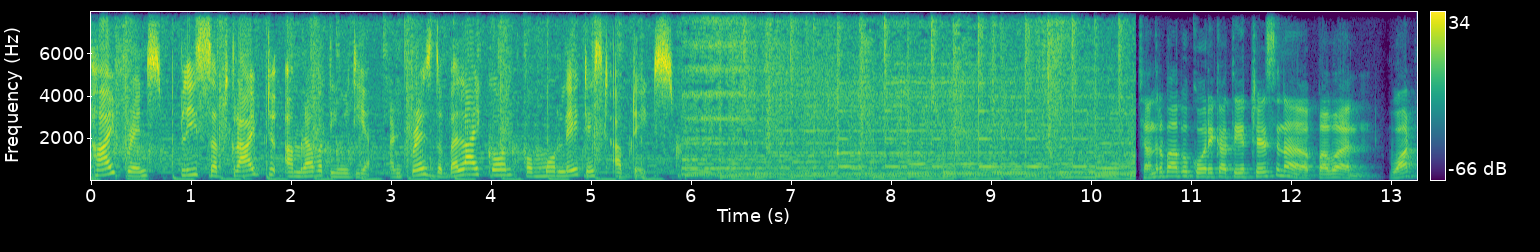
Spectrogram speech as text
Hi friends please subscribe to Amaravati media and press the bell icon for more latest updates Chandrababu కోరిక తీర్చేసిన పవన్ వాట్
